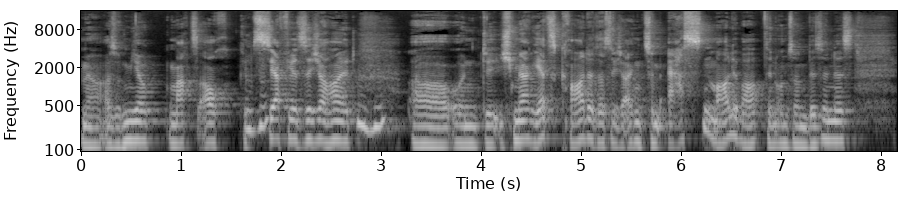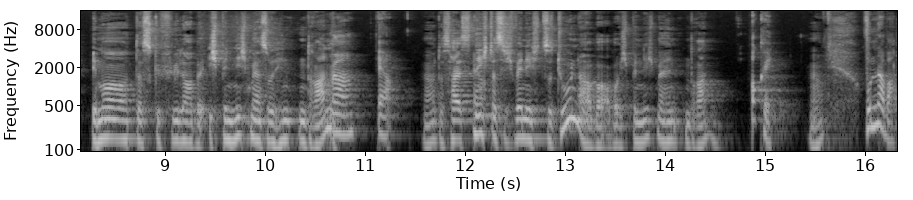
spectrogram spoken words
ja, also mir macht's auch, gibt's mhm. sehr viel Sicherheit. Mhm. Äh, und ich merke jetzt gerade, dass ich eigentlich zum ersten Mal überhaupt in unserem Business immer das Gefühl habe, ich bin nicht mehr so hinten dran. Ja, ja. ja das heißt nicht, ja. dass ich wenig zu tun habe, aber ich bin nicht mehr hinten dran. Okay. Ja. Wunderbar.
